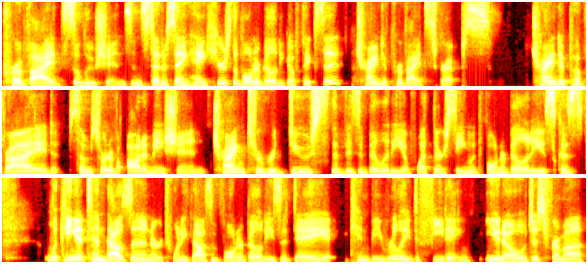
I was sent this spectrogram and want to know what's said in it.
provide solutions. Instead of saying hey here's the vulnerability go fix it trying to provide scripts trying to provide some sort of automation trying to reduce the visibility of what they're seeing with vulnerabilities. Because looking at 10,000 or 20,000 vulnerabilities a day can be really defeating, you know, just from a,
